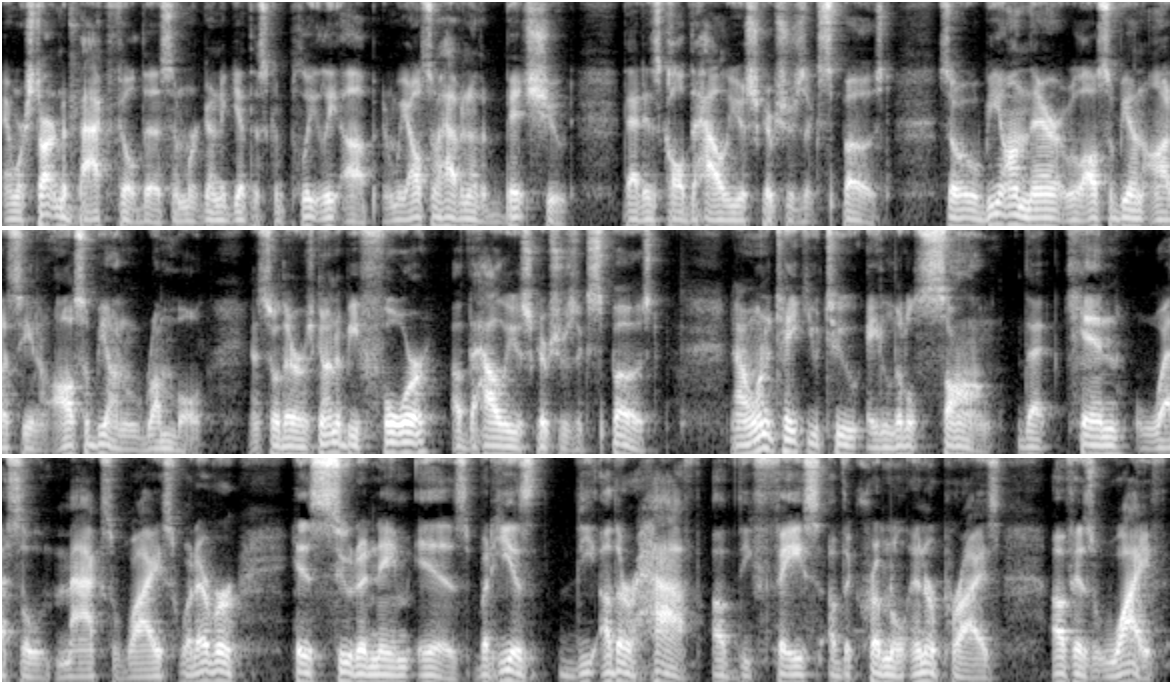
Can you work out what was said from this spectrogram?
and we're starting to backfill this, and we're going to get this completely up. And we also have another BitChute that is called the HalleluYAH Scriptures Exposed. So it will be on there. It will also be on Odysee, and it'll also be on Rumble. And so there's going to be four of the HalleluYAH Scriptures exposed. Now, I want to take you to a little song that Ken Wessel, Max Weiss, whatever his pseudonym is, but he is the other half of the face of the criminal enterprise of his wife,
